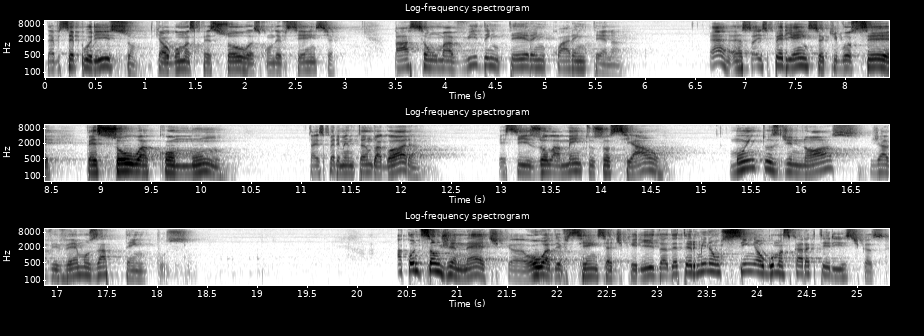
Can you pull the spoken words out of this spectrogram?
Deve ser por isso que algumas pessoas com deficiência passam uma vida inteira em quarentena. É, essa experiência que você, pessoa comum, está experimentando agora, esse isolamento social, muitos de nós já vivemos há tempos. A condição genética ou a deficiência adquirida determinam sim algumas características,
